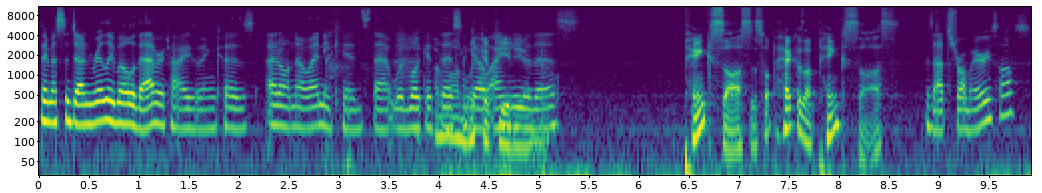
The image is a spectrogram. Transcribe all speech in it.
They must have done really well with advertising because I don't know any kids that would look at this and go, I Wikipedia need now. this. Pink sauces. What the heck is a pink sauce? Is that strawberry sauce?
